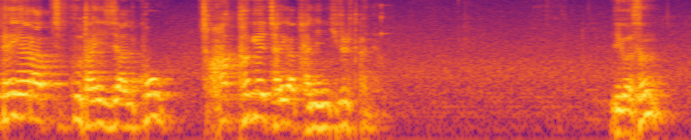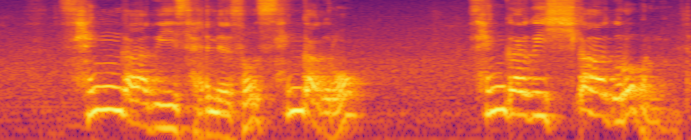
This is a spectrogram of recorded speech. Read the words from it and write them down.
하나 짚고 다니지 않고 정확하게 자기가 다닌 길을 다녀. 이것은 생각의 셈에서 생각으로 생각의 시각으로 보는 겁니다.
